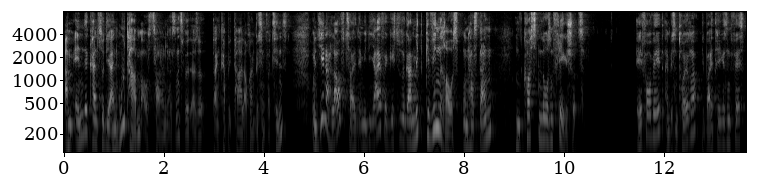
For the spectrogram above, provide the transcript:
Am Ende kannst du dir ein Guthaben auszahlen lassen. Es wird also dein Kapital auch ein bisschen verzinst. Und je nach Laufzeit, im Idealfall, gehst du sogar mit Gewinn raus und hast dann einen kostenlosen Pflegeschutz. LV-Welt, ein bisschen teurer, die Beiträge sind fest,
